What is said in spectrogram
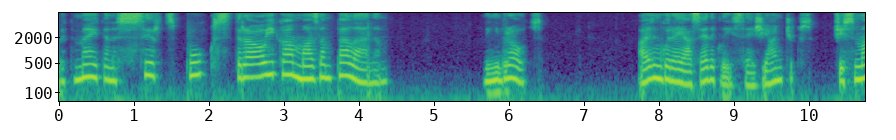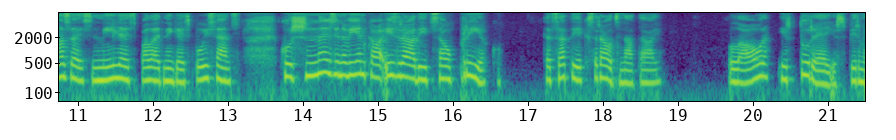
Bet meitenes sirds pūk strauji kā mazam pelēnam. Viņi brauc. Aizmugurējā sēdeklī sēž Jančuks, šis mazais, mīļais, palaidnīgais puisēns, kurš nezina vien kā izrādīt savu prieku, kad satiekas ar audzinātāju. Laura ir turējusi 1.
